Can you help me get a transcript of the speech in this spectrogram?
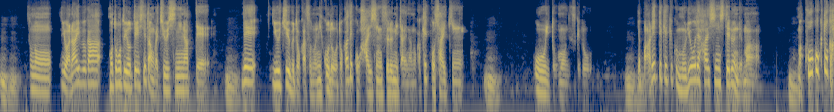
うん。その、要はライブがもともと予定してたのが中止になって、うん。で、YouTube とかそのニコ動とかでこう配信するみたいなのが結構最近うん。多いと思うんですけど、うん。やっぱあれって結局無料で配信してるんで、まあ、うん、まあ広告とか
